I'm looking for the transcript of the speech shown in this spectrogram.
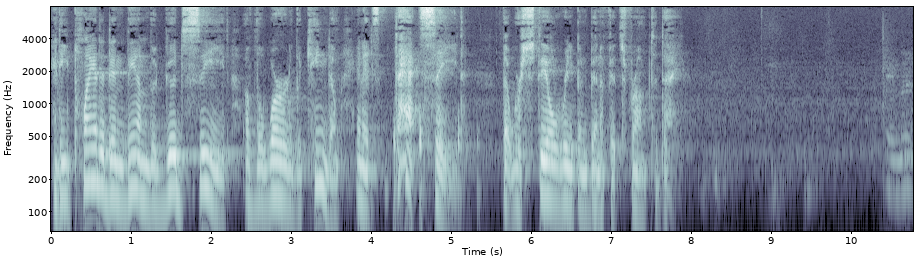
And he planted in them the good seed of the word of the kingdom. And it's that seed that we're still reaping benefits from today. Amen.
